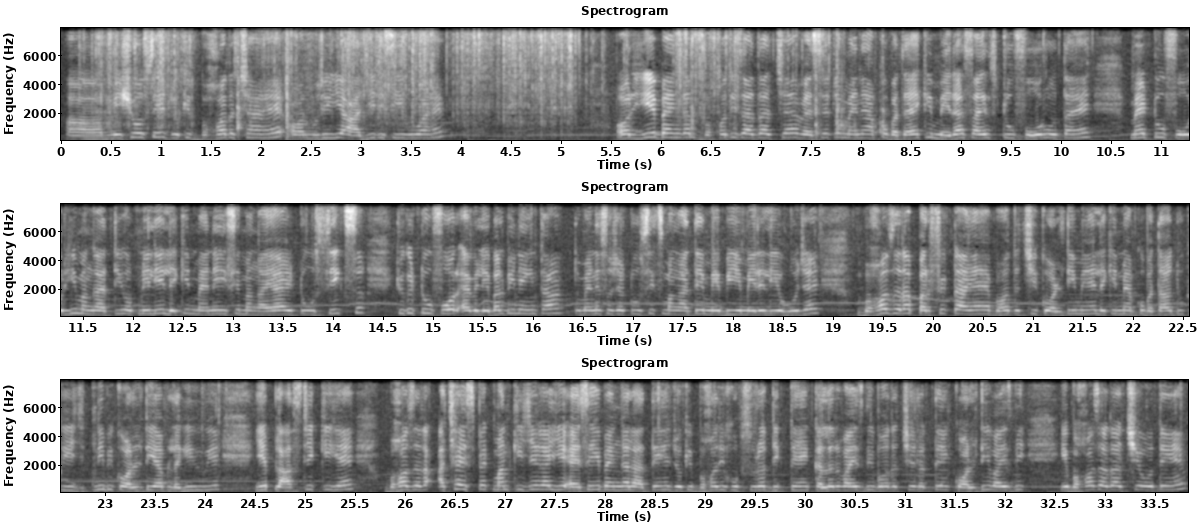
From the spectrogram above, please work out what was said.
मीशो से, जो कि बहुत अच्छा है और मुझे ये आज ही रिसीव हुआ है। और ये बैंगल बहुत ही ज़्यादा अच्छा है। वैसे तो मैंने आपको बताया कि मेरा साइज़ टू फोर होता है। मैं टू फोर ही मंगाती हूँ अपने लिए, लेकिन मैंने इसे मंगाया है टू सिक्स क्योंकि टू फोर अवेलेबल भी नहीं था। तो मैंने सोचा टू सिक्स मंगाते मे बी ये मेरे लिए हो जाए। बहुत ज़्यादा परफेक्ट आया है, बहुत अच्छी क्वालिटी में है, लेकिन मैं आपको बता दूँ कि जितनी भी क्वालिटी आप लगी हुई है, ये प्लास्टिक की है। बहुत ज़्यादा अच्छा एक्सपेक्ट मत कीजिएगा, ये ऐसे ही बैंगल आते हैं जो कि बहुत ही खूबसूरत दिखते हैं। कलर वाइज भी बहुत अच्छे लगते हैं क्वालिटी वाइज भी ये बहुत ज़्यादा अच्छे होते हैं।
